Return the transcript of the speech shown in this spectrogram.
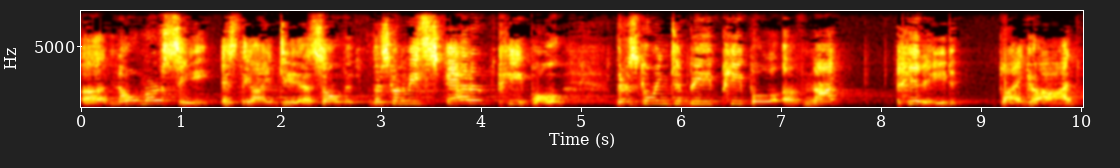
Uh, no mercy is the idea. So there's going to be scattered people. There's going to be people of not pitied by God.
